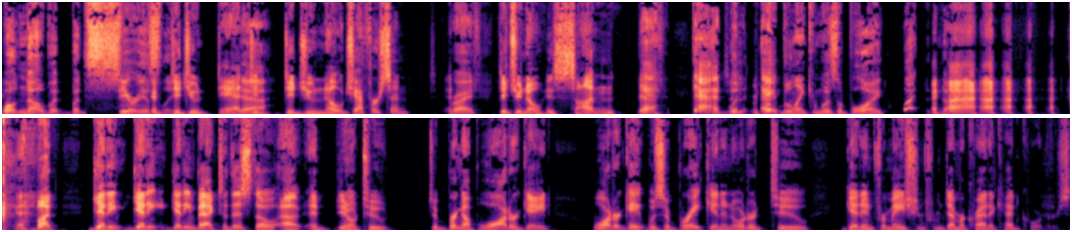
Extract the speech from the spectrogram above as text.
Well, no, but but seriously, did you, Dad? Yeah. Did, did you know Jefferson? right? Did you know his son? Yeah, Dad. When Abe Lincoln was a boy, what? No. but getting getting getting back to this though, uh, and you know to to bring up Watergate. Watergate was a break in in order to get information from Democratic headquarters.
